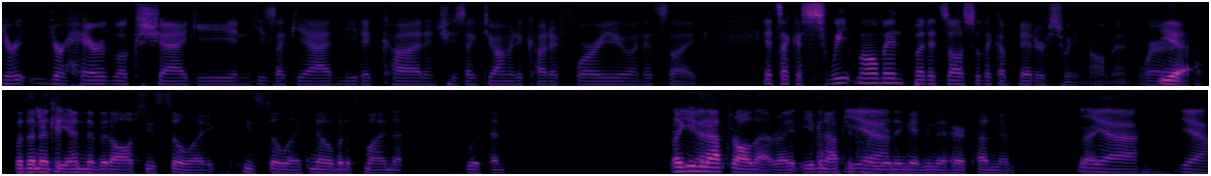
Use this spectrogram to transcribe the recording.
your your hair looks shaggy and he's like yeah I need it cut and she's like do you want me to cut it for you and it's like it's like a sweet moment but it's also like a bittersweet moment where yeah, but then at could- the end of it all, she's still like, he's still like, no, but it's mine now with him Like even after all that, right? Even after Yeah. coming in and getting the haircut and everything. Right. yeah yeah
